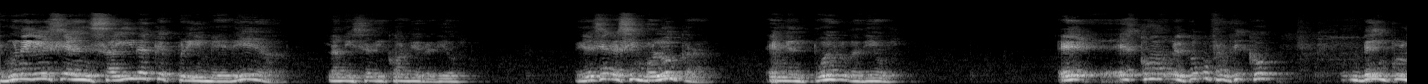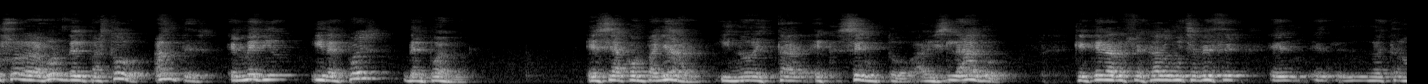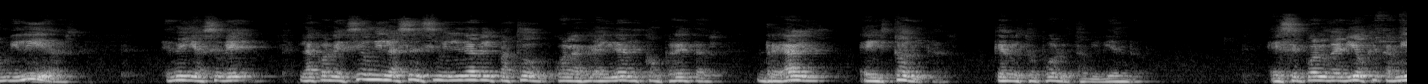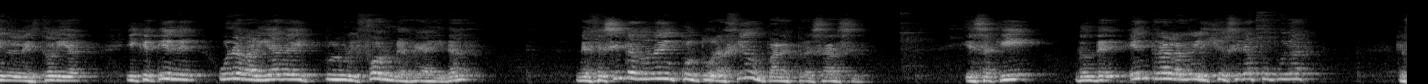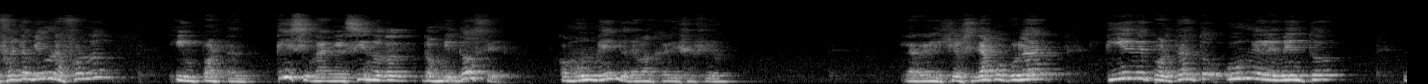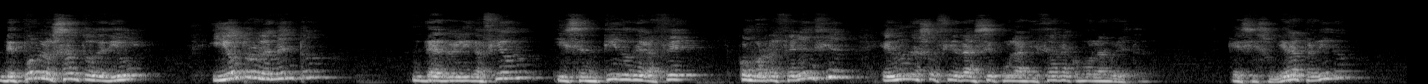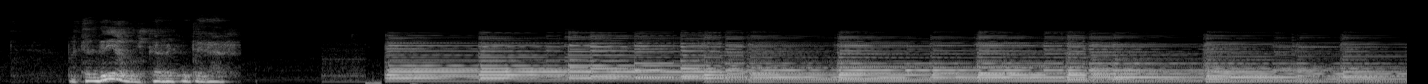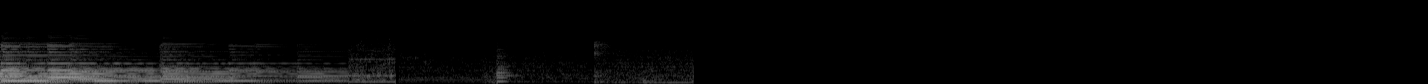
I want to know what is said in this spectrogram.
en una iglesia en salida que primerea la misericordia de Dios. La iglesia que se involucra en el pueblo de Dios. Es como el Papa Francisco ve incluso la labor del pastor antes, en medio y después del pueblo. Ese acompañar y no estar exento, aislado, que queda reflejado muchas veces en, nuestras homilías. En ellas se ve la conexión y la sensibilidad del pastor con las realidades concretas, reales e históricas que nuestro pueblo está viviendo. Ese pueblo de Dios que camina en la historia y que tiene una variada y pluriforme realidad, necesita de una inculturación para expresarse. Y es aquí donde entra la religiosidad popular, que fue también una forma en el Sínodo 2012, como un medio de evangelización. La religiosidad popular tiene, por tanto, un elemento de pueblo santo de Dios y otro elemento de religación y sentido de la fe como referencia en una sociedad secularizada como la nuestra, que si se hubiera perdido, pues tendríamos que recuperar.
